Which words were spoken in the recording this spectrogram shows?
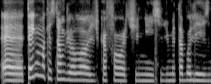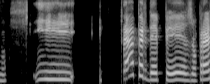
É, tem uma questão biológica forte nisso, de metabolismo. E para perder peso, para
